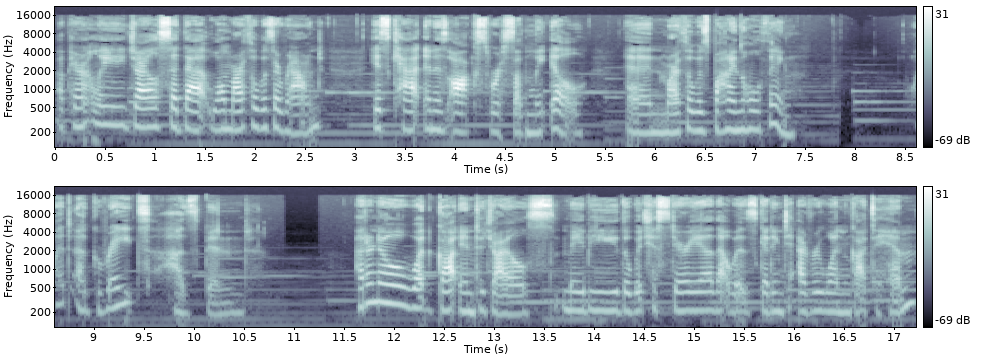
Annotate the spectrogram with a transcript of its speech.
Apparently, Giles said that while Martha was around, his cat and his ox were suddenly ill, and Martha was behind the whole thing. What a great husband. I don't know what got into Giles. Maybe the witch hysteria that was getting to everyone got to him?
